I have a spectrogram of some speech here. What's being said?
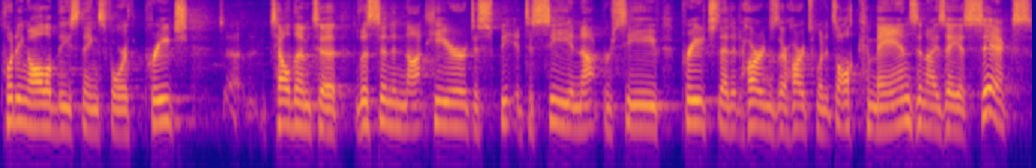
putting all of these things forth, preach, tell them to listen and not hear, to, speak, to see and not perceive, preach that it hardens their hearts. When it's all commands in Isaiah 6,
